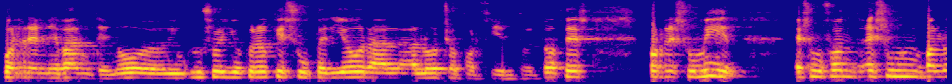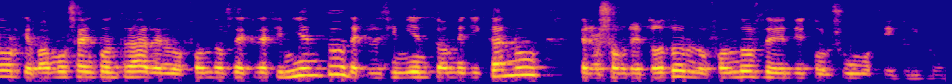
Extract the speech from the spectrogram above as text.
pues relevante, ¿no? Incluso yo creo que superior al, al 8%. Entonces, por resumir, es un, fondo, es un valor que vamos a encontrar en los fondos de crecimiento, de crecimiento americano, pero sobre todo en los fondos de, consumo cíclico.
